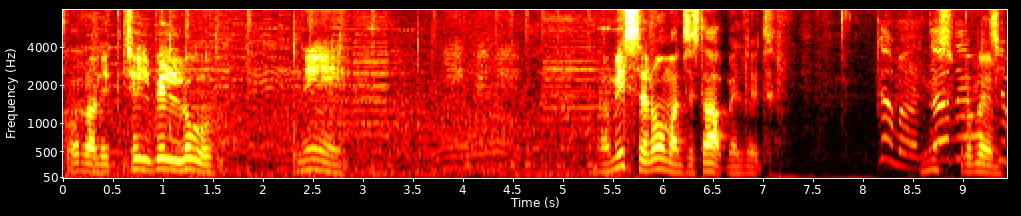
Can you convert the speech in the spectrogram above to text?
korralik chill-pill lugu, nii. no mis see Rooman siis tahab meil nüüd? this is a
